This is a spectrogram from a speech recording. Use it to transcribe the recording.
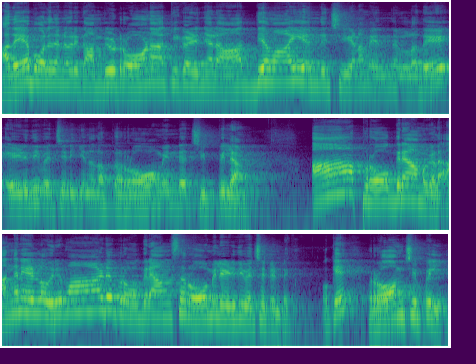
അതേപോലെ തന്നെ ഒരു കമ്പ്യൂട്ടർ ഓൺ ആക്കി കഴിഞ്ഞാൽ ആദ്യമായി എന്ത് ചെയ്യണം എന്നുള്ളത് എഴുതി വെച്ചിരിക്കുന്നതൊക്കെ റോമിന്റെ ചിപ്പിലാണ്. ആ പ്രോഗ്രാമുകൾ അങ്ങനെയുള്ള ഒരുപാട് പ്രോഗ്രാംസ് റോമിൽ എഴുതി വെച്ചിട്ടുണ്ട്. ഓക്കെ റോം ചിപ്പിൽ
